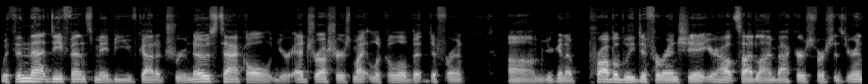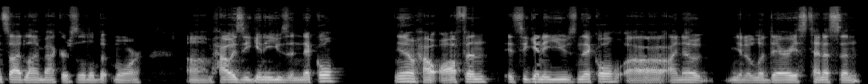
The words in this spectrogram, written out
within that defense. Maybe you've got a true nose tackle. Your edge rushers might look a little bit different. Um, you're going to probably differentiate your outside linebackers versus your inside linebackers a little bit more. Um, how is he going to use a nickel? You know, how often is he going to use nickel? Uh, I know, you know, LaDarius Tennison,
